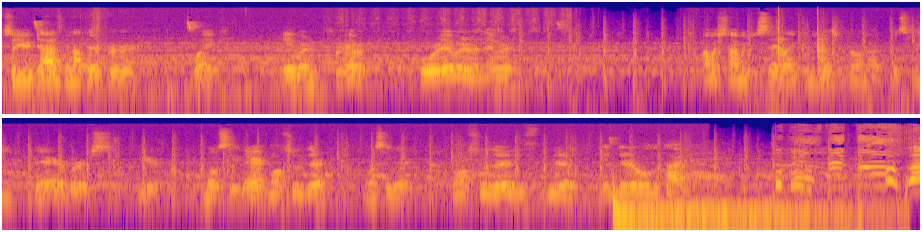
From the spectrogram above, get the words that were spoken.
So your dad's been out there for like Ever, forever. forever and ever. How much time would you say like when you guys were growing up was he there versus here? Mostly there. Mostly there. Mostly there. Mostly there. He's there, in there all the time.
